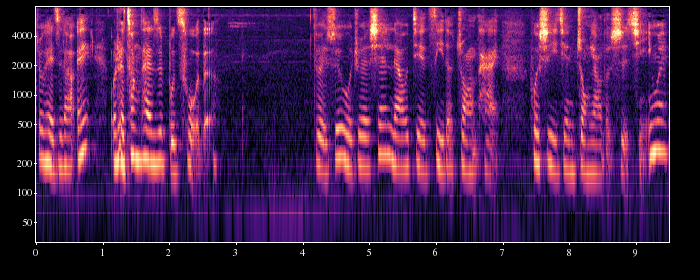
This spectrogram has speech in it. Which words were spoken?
就可以知道，哎，我的状态是不错的。对，所以我觉得先了解自己的状态会是一件重要的事情，因为。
